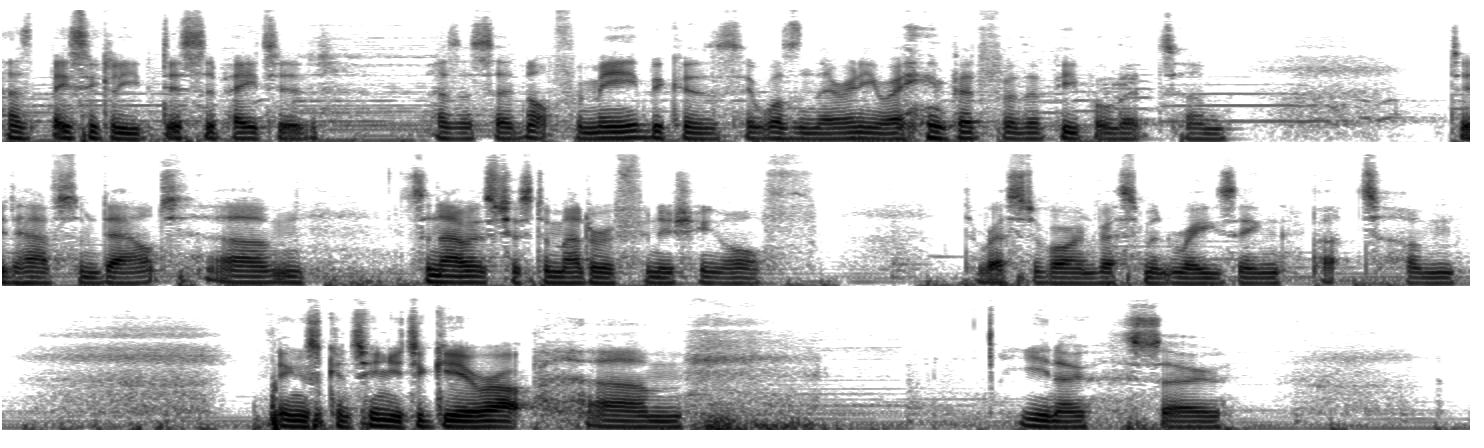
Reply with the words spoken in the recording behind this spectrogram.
has basically dissipated. As I said, not for me because it wasn't there anyway, but for the people that um, did have some doubt. So now it's just a matter of finishing off the rest of our investment raising, but um, things continue to gear up. Um, you know, so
